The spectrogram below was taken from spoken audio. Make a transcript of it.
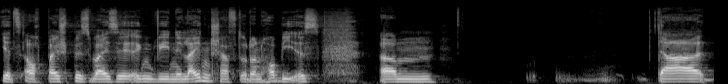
jetzt auch beispielsweise irgendwie eine Leidenschaft oder ein Hobby ist, ähm, da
